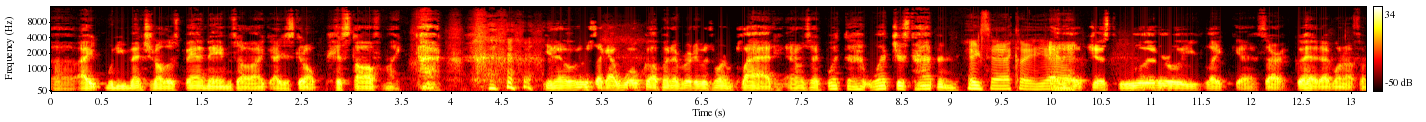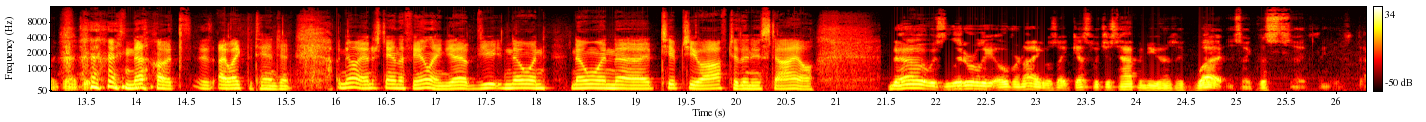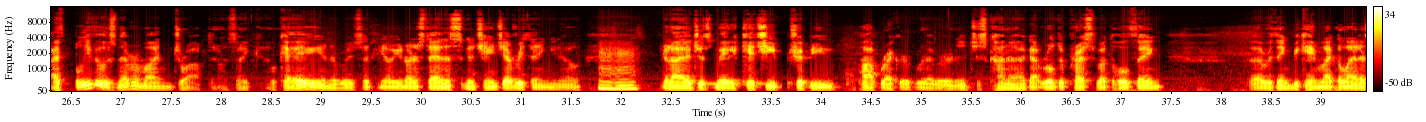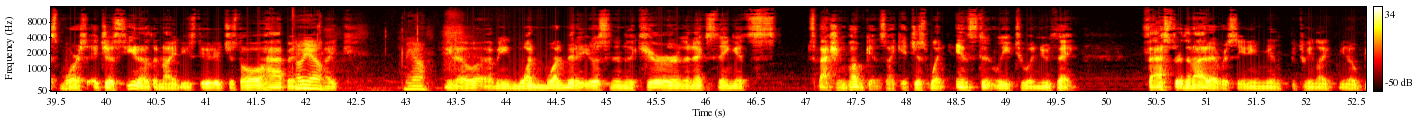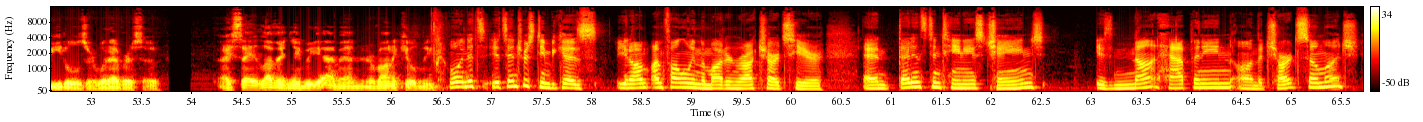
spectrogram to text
Uh, I when you mention all those band names, oh, I, I just get all pissed off. I'm like, God, you know, it was like I woke up and everybody was wearing plaid, and I was like, what the what just happened? Exactly. Yeah. And it just literally like, yeah, sorry, go ahead. I went off on a tangent. no, it's, it's, I like the tangent. No, I understand the feeling. Yeah, you, no one, no one uh, tipped you off to the new style. No, it was literally overnight. It was like, guess what just happened to you? And I was like, what? It's like this. I, think I believe it was Nevermind dropped, and I was like, okay. And everybody said, you know, you don't understand. This is going to change everything, you know. hmm And I had just made a kitschy, trippy pop record, whatever, and it just kind of I got real depressed about the whole thing. Uh, everything became like Alanis Morris. It just, you know, the '90s, dude. It just all happened. Oh, yeah. Like, Yeah. you know, I mean, one one minute you're listening to The Cure, and the next thing it's Smashing Pumpkins. Like it just went instantly to a new thing, faster than I'd ever seen, even between like you know Beatles or whatever. So I say it lovingly, but yeah, man, Nirvana killed me. Well, and it's it's interesting because you know I'm, I'm following the modern rock charts here, and that instantaneous change is not happening on the charts so much.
